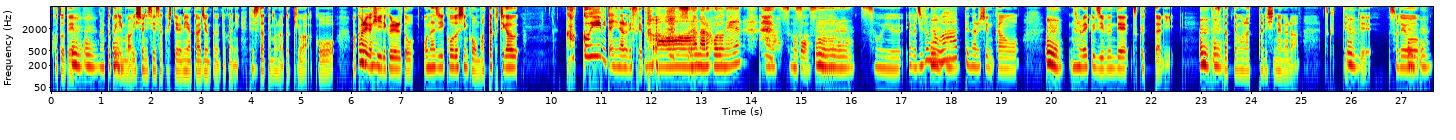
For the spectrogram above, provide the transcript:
ことで、うんうん。うん特に今一緒に制作してる宮川淳君とかに手伝ってもらう時はこう、まあ、彼が弾いてくれると同じコード進行も全く違うかっこいいみたいになるんですけどああ、なるほどね。なるそうほど。そうそう、うんうんうん。そういうやっぱ自分がわーってなる瞬間をうんなるべく自分で作ったりうんうん。手伝ってもらったりしながら作っていって、それをうんうん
